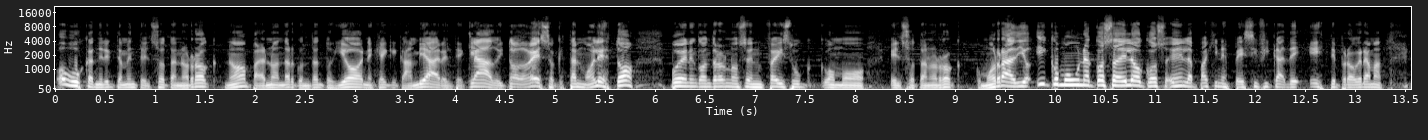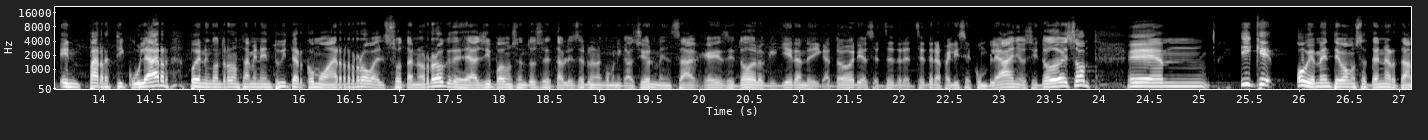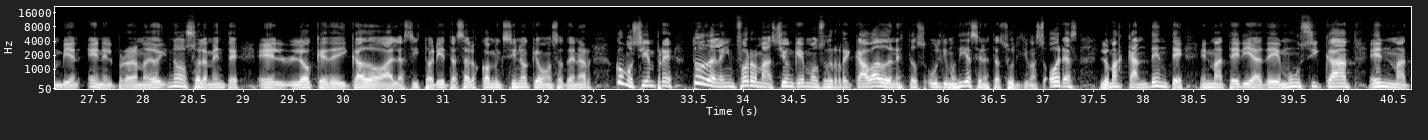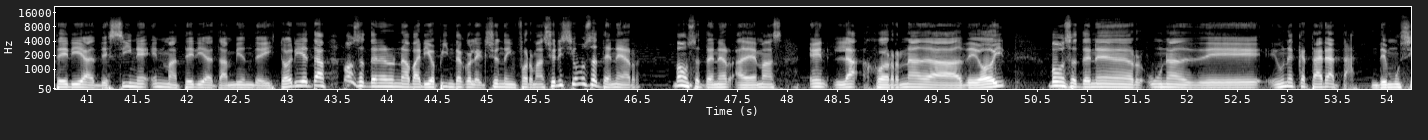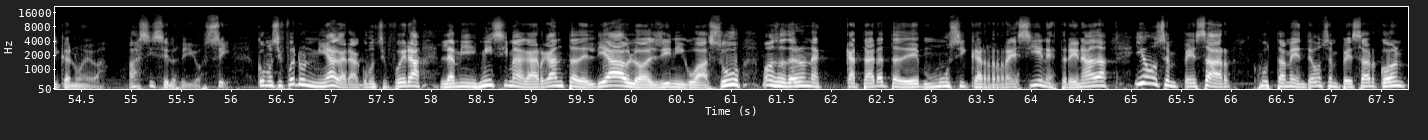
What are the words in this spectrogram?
O buscan directamente el sótano rock, ¿no? Para no andar con tantos guiones que hay que cambiar, el teclado y todo eso que es tan molesto. Pueden encontrarnos en Facebook como el sótano rock, como radio y como una cosa de locos en la página específica de este programa en particular. Pueden encontrarnos también en Twitter como arroba el sótano rock. Desde allí podemos entonces establecer una comunicación, mensajes y todo lo que quieran, dedicatorias, etcétera, etcétera. Felices cumpleaños y todo eso. Eh, y que obviamente vamos a tener también en el programa de hoy no solamente el bloque dedicado a las historietas, a los cómics, sino que vamos a tener, como siempre, toda la información que hemos recabado en estos últimos días, en estas últimas horas, lo más candente en materia de música, en materia de cine, en materia también de historieta. Vamos a tener una variopinta colección de información y si vamos a tener, vamos a tener además en la jornada de hoy, vamos a tener una de una catarata de música nueva. Así se los digo, sí. Como si fuera un Niágara, como si fuera la mismísima garganta del diablo allí en Iguazú. Vamos a tener una catarata de música recién estrenada. Y vamos a empezar, justamente, vamos a empezar con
